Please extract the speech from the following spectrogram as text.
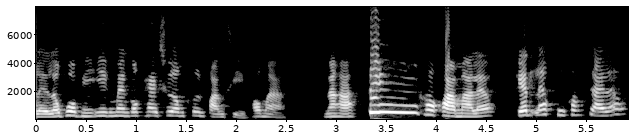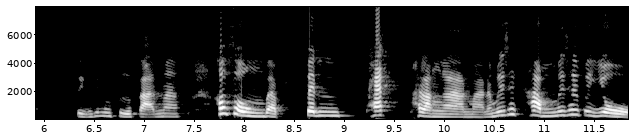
เลยแล้วพวกบีอิงแม่งก็แค่เชื่อมขึ้นความถี่เข้ามานะคะ ติ้งข้อความมาแล้วเก็ตแล้วกูเข้าใจแล้ว สิ่งที่มึงสื่อสารมา เขาส่งแบบเป็นแพ็คพลังงานมานะไม่ใช่คำไม่ใช่ประโยค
